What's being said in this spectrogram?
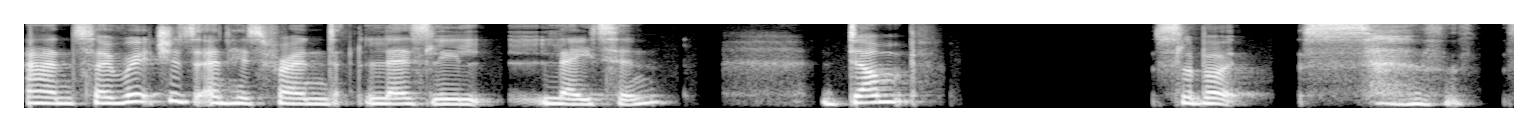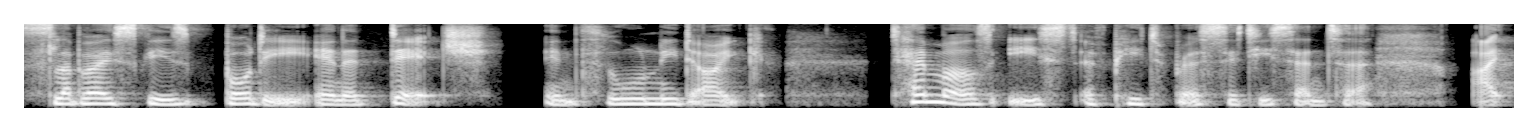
And so Richards and his friend Leslie Layton dump Slabo- Slabowski's body in a ditch in Thorney Dyke 10 miles east of Peterborough city centre. I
